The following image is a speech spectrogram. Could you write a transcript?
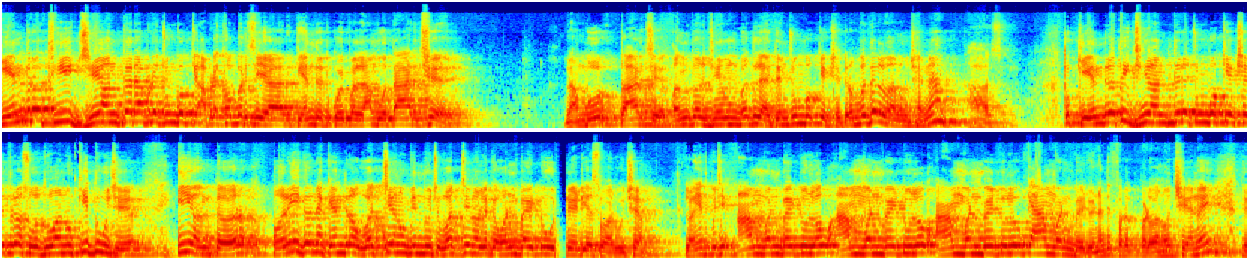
કેન્દ્રથી જે અંતર આપણે ચુંબકીય આપણે ખબર છે યાર, કેન્દ્ર કોઈ પણ લાંબો તાર છે. લાંબો તાર છે, અંતર જેમ બદલાય તેમ ચુંબકીય ક્ષેત્ર બદલવાનું છે ને? હા, સર. તો કેન્દ્રથી જે અંતરે ચુંબકીય ક્ષેત્ર શોધવાનું કીધું છે એ અંતર પરિઘ અને કેન્દ્ર વચ્ચેનું બિંદુ છે, વચ્ચેનું એટલે કે વન બાય ટુ રેડિયસ વાળું છે. એટલે અહીંયાથી પછી આમ વન બાય ટુ લઉં, આમ વન બાય ટુ લઉં, આમ વન બાય ટુ લઉં કે આમ વન બાય ટુ એનાથી ફરક પડવાનો છે નહીં. તે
